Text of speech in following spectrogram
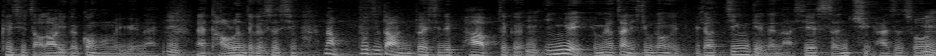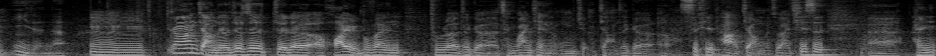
可以去找到一个共同的语言来，来讨论这个事情。那不知道你对 City Pop 这个音乐有没有在你心目中有比较经典的哪些神曲，还是说艺人呢？嗯，刚刚讲的就是觉得呃华语部分除了这个陈冠茜，我们讲讲这个呃 City Pop 叫我们之外，其实呃很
